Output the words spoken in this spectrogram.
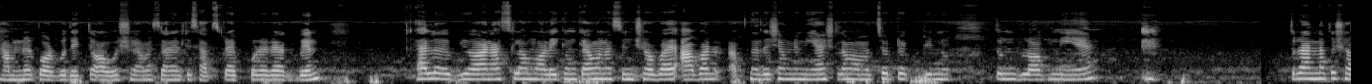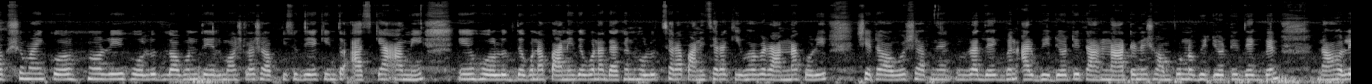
সামনের পর্ব দেখতে অবশ্যই আমার চ্যানেলটি সাবস্ক্রাইব করে রাখবেন। হ্যালো এভরিওয়ান, আসসালামু আলাইকুম, কেমন আছেন সবাই? আবার আপনাদের সামনে নিয়ে আসলাম আমার ছোট্ট একটি নতুন ব্লগ নিয়ে। তো রান্না তো সবসময় করি, হলুদ, লবণ, তেল, মশলা সব কিছু দিয়ে, কিন্তু আজকে আমি হলুদ দেবো না, পানি দেবো না। দেখেন, হলুদ ছাড়া, পানি ছাড়া কীভাবে রান্না করি, সেটা অবশ্যই আপনারা দেখবেন। আর ভিডিওটি না টেনে সম্পূর্ণ ভিডিওটি দেখবেন। না হলে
